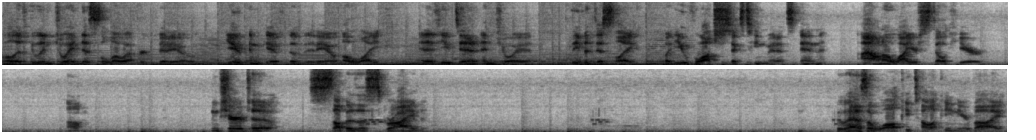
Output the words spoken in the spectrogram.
Well, if you enjoyed this low effort video, you can give the video a like. And if you didn't enjoy it, leave a dislike. But you've watched 16 minutes, and I don't know why you're still here. Um, make sure to sub as a scribe. Who has a walkie-talkie nearby?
